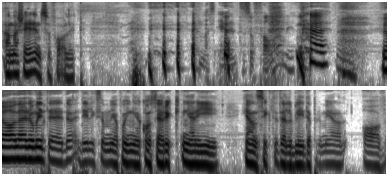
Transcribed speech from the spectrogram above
Annars är det inte så farligt. Annars är det inte så farligt. Nej. ja, nej, de är inte, det är liksom, jag får inga konstiga ryckningar i, i ansiktet eller blir deprimerad av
